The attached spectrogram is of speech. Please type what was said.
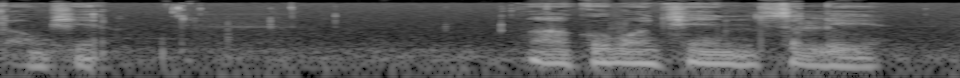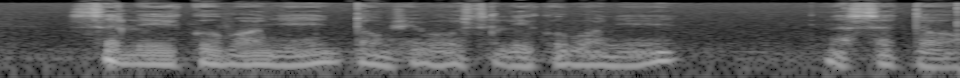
3ဖြစ်9 9ပေါင်းချင်း14 လေးဆလေးကိုပေါင်းချင်းတုံးဖြစ်ဖို့ဆလေးကိုပေါင်းချင်း23တုံး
